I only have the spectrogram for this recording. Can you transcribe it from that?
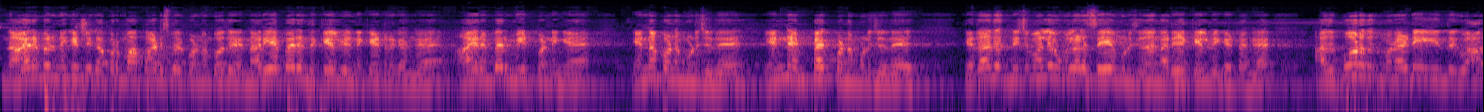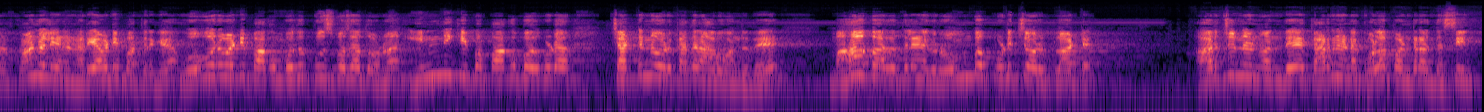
இந்த ஆயிரம் பேர் நிகழ்ச்சிக்கு அப்புறமா பார்ட்டிசிபேட் பண்ணும்போது நிறைய பேர் இந்த கேள்வி என்ன கேட்டிருக்காங்க. ஆயிரம் பேர் மீட் பண்ணீங்க. என்ன பண்ண முடிஞ்சது? என்ன இம்பாக்ட் பண்ண முடிஞ்சது? ஏதாவது நிஜமாலே உங்களால செய்ய முடிஞ்சதா? நிறைய கேள்வி கேட்டாங்க. அது போறதுக்கு முன்னாடி இந்த காணொலி நான் நிறைய வாட்டி பார்த்திருக்கேன். ஒவ்வொரு வாட்டி பார்க்கும்போது புதுசு புதுசா தோணும். இன்னைக்கு இப்ப பார்க்கும்போது கூட சட்டுன்னு ஒரு கதை ஞாபகம் வந்தது. மகாபாரதத்துல எனக்கு ரொம்ப பிடிச்ச ஒரு பிளாட் அர்ஜுனன் வந்து கர்ணனை கொலை பண்ற அந்த சீன்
